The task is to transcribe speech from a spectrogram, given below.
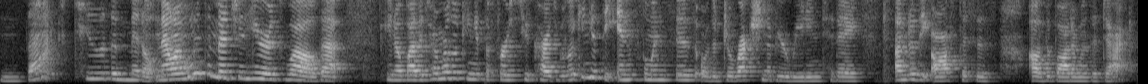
back to the middle. Now I wanted to mention here as well that, you know, by the time we're looking at the first two cards, we're looking at the influences or the direction of your reading today under the auspices of the bottom of the deck.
